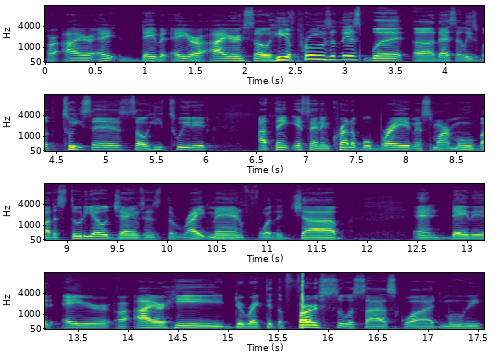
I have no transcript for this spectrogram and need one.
or Ayer, A- David Ayer or Ayer. So he approves of this, but uh, that's at least what the tweet says. So he tweeted, "I think it's an incredible, brave, and smart move by the studio. James is the right man for the job." And David Ayer or Ayer, he directed the first Suicide Squad movie.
